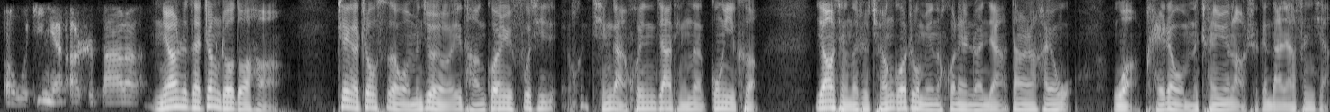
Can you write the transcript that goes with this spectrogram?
哦，我今年二十八了。您要是在郑州多好，这个周四我们就有一堂关于夫妻情感、婚姻家庭的公益课，邀请的是全国著名的婚恋专家，当然还有我陪着我们的陈云老师跟大家分享。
